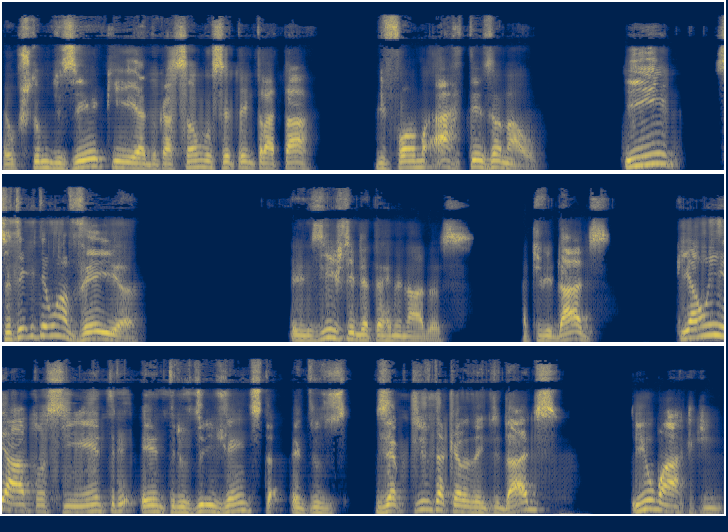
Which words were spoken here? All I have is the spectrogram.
Eu costumo dizer que a educação você tem que tratar de forma artesanal. E você tem que ter uma veia. Existem determinadas atividades que há um hiato assim entre, entre os dirigentes, entre os executivos daquelas entidades e o marketing.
